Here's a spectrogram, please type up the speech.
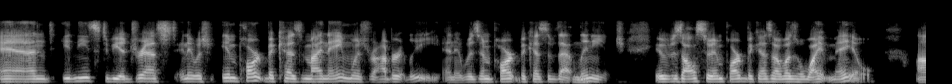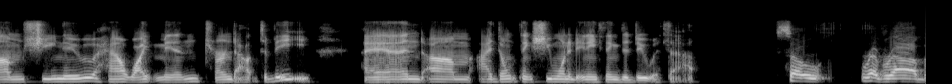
And it needs to be addressed. And it was in part because my name was Robert Lee, and it was in part because of that mm-hmm. lineage. It was also in part because I was a white male. Um, she knew how white men turned out to be. And um, I don't think she wanted anything to do with that. So Rev Rob,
